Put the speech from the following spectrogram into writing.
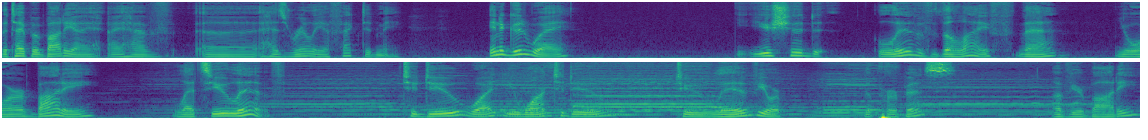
The type of body I, I have uh, has really affected me. In a good way, you should live the life that your body lets you live. To do what you want to do, to live your the purpose of your body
